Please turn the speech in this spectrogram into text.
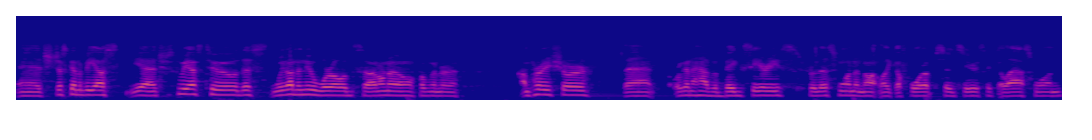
And it's just gonna be us. Yeah, it's just gonna be us two. This we got a new world, so I don't know if I'm gonna. I'm pretty sure that we're gonna have a big series for this one, and not like a four episode series like the last one.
